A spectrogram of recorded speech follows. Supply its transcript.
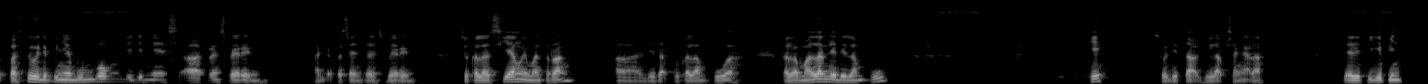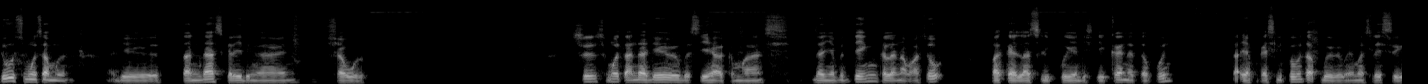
Lepas tu dia punya bumbung dia jenis uh, transparent. 100% transparent. So kalau siang memang terang. Uh, dia tak perlukan lampu lah. Kalau malam dia ada lampu. So dia tak gelap sangat lah. Dia ada tiga pintu semua sama. Dia tandas sekali dengan shower. So semua tandas dia bersih lah, kemas. Dan yang penting kalau nak masuk, pakailah slipper yang disediakan ataupun tak payah pakai slipper pun tak apa. Memang selesa.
